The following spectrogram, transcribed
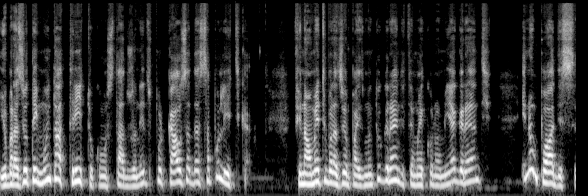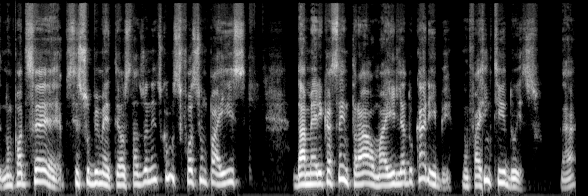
E o Brasil tem muito atrito com os Estados Unidos por causa dessa política. Finalmente, o Brasil é um país muito grande, tem uma economia grande, e não pode, não pode ser, se submeter aos Estados Unidos como se fosse um país da América Central, uma ilha do Caribe. Não faz sentido isso. Né?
